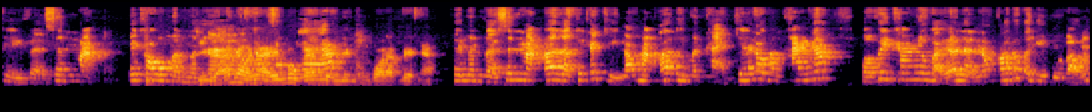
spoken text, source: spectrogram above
chị vệ sinh mặt cái khâu mà mình chị gái nhỏ nha inbox em để những phần quà đặc biệt nha. thì mình vệ sinh mặt đó là khi các chị lau mặt đó, thì mình hạn chế lau bằng khăn á. Bởi vì khăn như vậy là nó có rất là nhiều bụi bẩn.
